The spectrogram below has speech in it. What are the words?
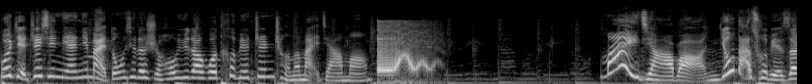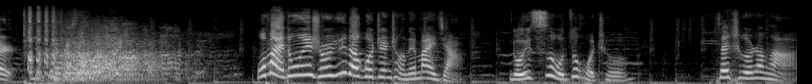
波姐，这些年你买东西的时候遇到过特别真诚的买家吗？卖家吧，你又打错别字儿。我买东西时候遇到过真诚的卖家。有一次我坐火车，在车上啊，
